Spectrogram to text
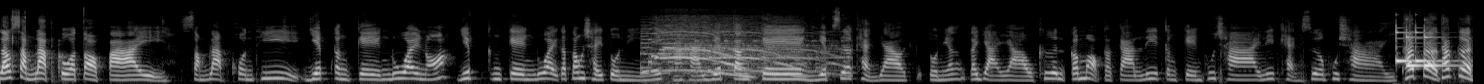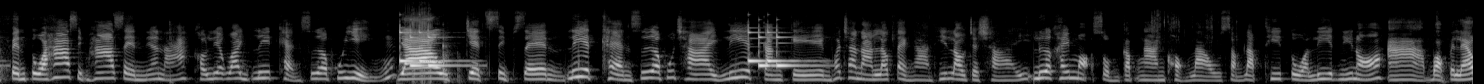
แล้วสำหรับตัวต่อไปสำหรับคนที่เย็บกางเกงด้วยเนาะเย็บกางเกงด้วยก็ต้องใช้ตัวนี้นะคะ เย็บกางเกง เย็บเสื้อแขนยาว ตัวนี้ก็ยายาวขึ้น ก็เหมาะกับการรีดกางเกงผู้ชาย รีดแขนเสื้อผู้ชาย ถ้าเกิดถ้าเกิดเป็นตัว 55 เซนเนี่ยนะเขาเรียกว่ารีดแขนเสื้อผู้หญิง ยาว 70 เซนรีดแขนเสื้อผู้ชาย รีดกางเกง เพราะฉะนั้นแล้วแต่งานที่เราจะใช้เลือกให้เหมาะสมกับงานของเราสำหรับที่ตัวรีดนี้เนาะอ่า บอกไปแล้ว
